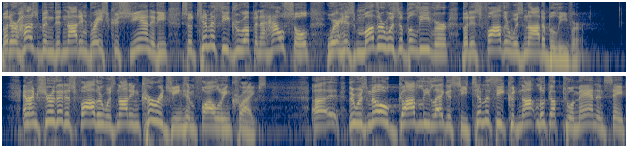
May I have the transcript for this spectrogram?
but her husband did not embrace Christianity. So Timothy grew up in a household where his mother was a believer, but his father was not a believer. And I'm sure that his father was not encouraging him following Christ. Uh, there was no godly legacy. Timothy could not look up to a man and say,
